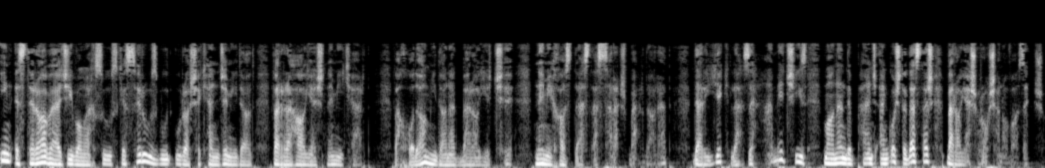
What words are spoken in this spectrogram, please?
این استراب عجیب و مخصوص که سه روز بود او را شکنجه می‌داد و رهایش نمی‌کرد. و خدا می‌داند برای چه نمی‌خواست دست از سرش بردارد. در یک لحظه همه چیز مانند پنج انگشت دستش برایش روشن و واضح شد.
